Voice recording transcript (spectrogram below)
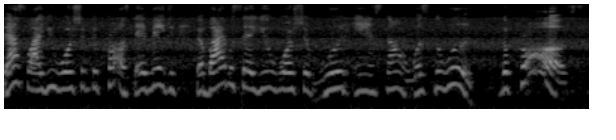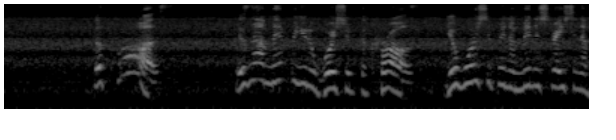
That's why you worship the cross. They made you. The Bible said you worship wood and stone. What's the wood? The cross. The cross. It's not meant for you to worship the cross. You're worshiping a ministration of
